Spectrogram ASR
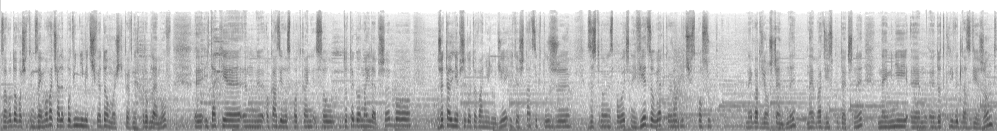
zawodowo się tym zajmować, ale powinni mieć świadomość pewnych problemów. Y, i takie ym, okazje do spotkań są do tego najlepsze, bo rzetelnie przygotowani ludzie i też tacy, którzy ze strony społecznej wiedzą, jak to robić w sposób najbardziej oszczędny, najbardziej skuteczny, najmniej dotkliwy dla zwierząt,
